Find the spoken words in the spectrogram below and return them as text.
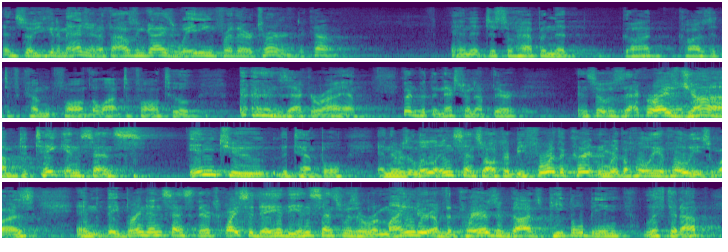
And so you can imagine a thousand guys waiting for their turn to come. And it just so happened that God caused it to come fall, the lot to fall to Zechariah. Go ahead and put the next one up there. And so it was Zechariah's job to take incense into the temple, and there was a little incense altar before the curtain where the Holy of Holies was, and they burned incense there twice a day. The incense was a reminder of the prayers of God's people being lifted up.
